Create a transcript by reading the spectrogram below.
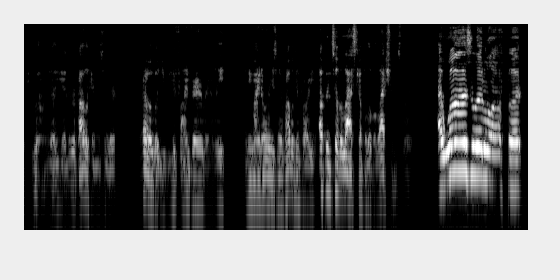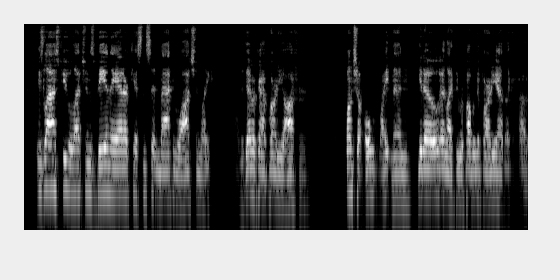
if you will. You know, you had the Republicans who were pro, but you, you find very rarely any minorities in the Republican Party up until the last couple of elections where I was a little off put these last few elections being the anarchist and sitting back and watching like how the Democrat Party offered bunch of old white men, you know, and like the Republican Party had like a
